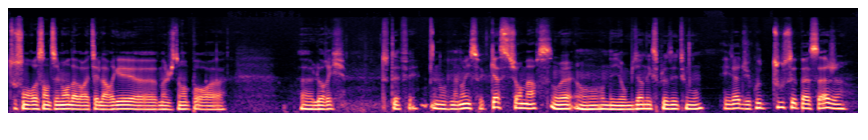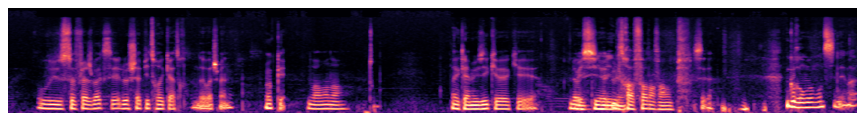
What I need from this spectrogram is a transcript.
tout son ressentiment d'avoir été largué euh, bah, justement pour euh, euh, Laurie. Tout à fait. Donc maintenant il se casse sur Mars. Ouais, en ayant bien explosé tout le monde. Et là du coup tout ce passage, ou ce flashback, c'est le chapitre 4 de Watchmen. Ok. Vraiment dans tout. Avec la musique qui est là Oui, aussi ultra forte. Enfin, pff, c'est grand moment de cinéma.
